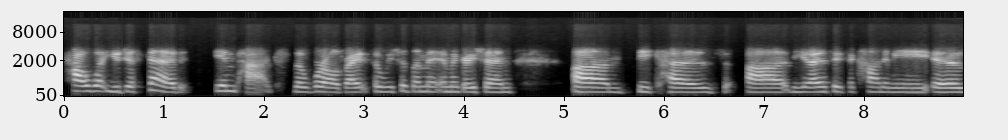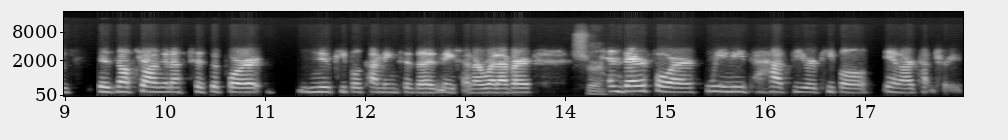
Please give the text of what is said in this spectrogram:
how what you just said impacts the world, right? So we should limit immigration um, because uh, the United States economy is is not strong enough to support new people coming to the nation or whatever. Sure. And therefore, we need to have fewer people in our country.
